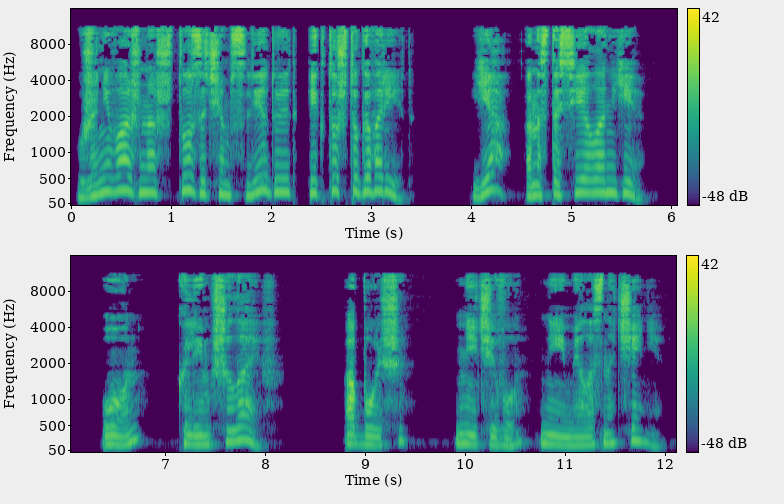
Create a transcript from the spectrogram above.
Уже не важно, что зачем следует и кто что говорит. Я Анастасия Ланье, он Клим Шилаев. А больше ничего не имело значения.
